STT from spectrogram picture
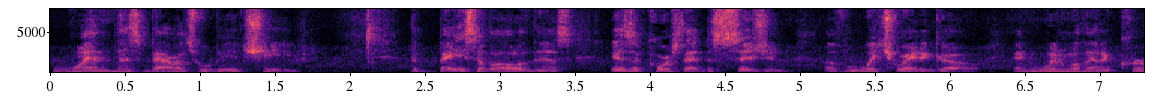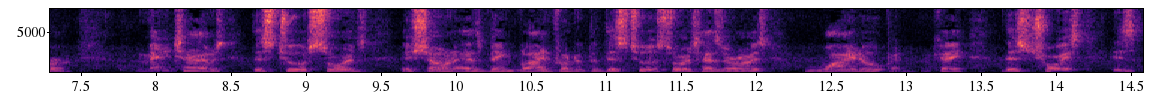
when this balance will be achieved. The base of all of this is, of course, that decision of which way to go and when will that occur. Many times, this Two of Swords is shown as being blindfolded, but this Two of Swords has their eyes wide open. Okay, this choice is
